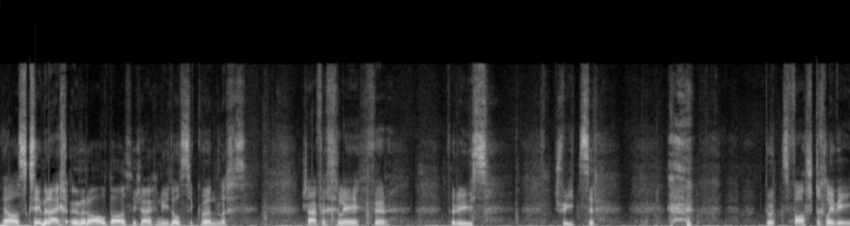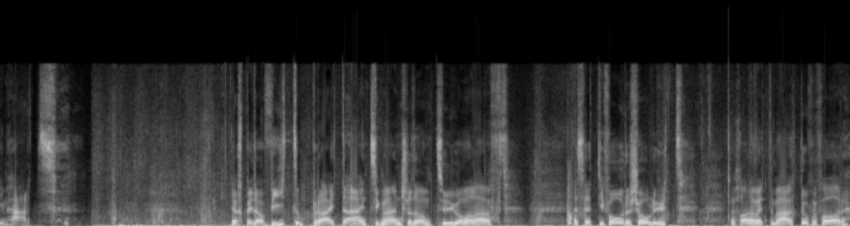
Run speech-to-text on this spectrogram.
Ja, das sehen wir eigentlich überall da, es ist eigentlich nichts Außergewöhnliches. Es ist einfach ein bisschen für, für uns Schweizer tut es fast ein bisschen weh im Herz. ja, ich bin da weit und breit der einzige Mensch, der hier am Zeug läuft. Es hat hier vorne schon Leute, man kann auch mit dem Auto fahren.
